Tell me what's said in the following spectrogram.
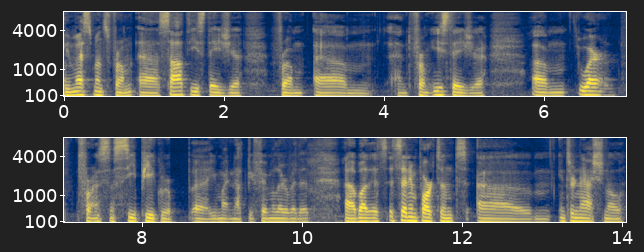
investments from uh, Southeast Asia, from um, and from East Asia um, where, for instance, CP Group, uh, you might not be familiar with it, uh, but it's it's an important um, international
